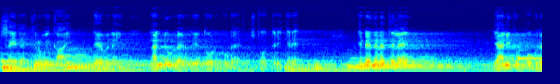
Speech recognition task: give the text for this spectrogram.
செய்த கிருவைக்காய் தேவனை நன்றி உள்ள இருதயத்தோடு கூட ஸ்தோத்திரிக்கிறேன். இன்றைய தினத்திலே தியானிக்கப் போகிற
